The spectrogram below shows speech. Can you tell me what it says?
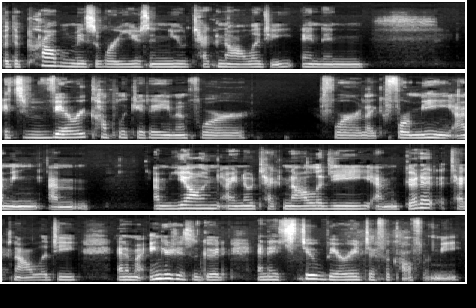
But the problem is we're using new technology and then it's very complicated even for for like for me. I mean, I'm I'm young, I know technology, I'm good at technology, and my English is good, and it's still very difficult for me.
